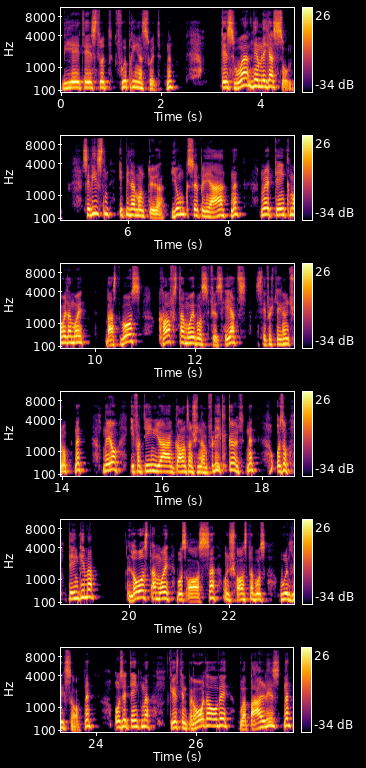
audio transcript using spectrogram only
wie ich das dort vorbringen sollte. Ne? Das war nämlich auch so. Sie wissen, ich bin ein Monteur. Jung so bin ich auch. Ne? Und ich denk mir halt einmal, weißt was? Kaufst einmal was fürs Herz. Sie verstehen schon, ne? Naja, ich verdiene ja einen ganz schönen Pfleggeld, ne? Also, denk ich mir, lasst einmal was aus und schaust da was ordentliches an, ne? Also ich denk mir, gehst den Brot runter, wo ein Ball ist, ne?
